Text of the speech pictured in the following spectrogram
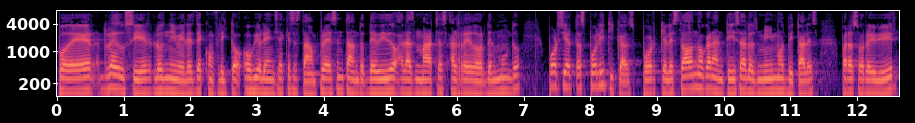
poder reducir los niveles de conflicto o violencia que se estaban presentando debido a las marchas alrededor del mundo por ciertas políticas, porque el Estado no garantiza los mínimos vitales para sobrevivir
